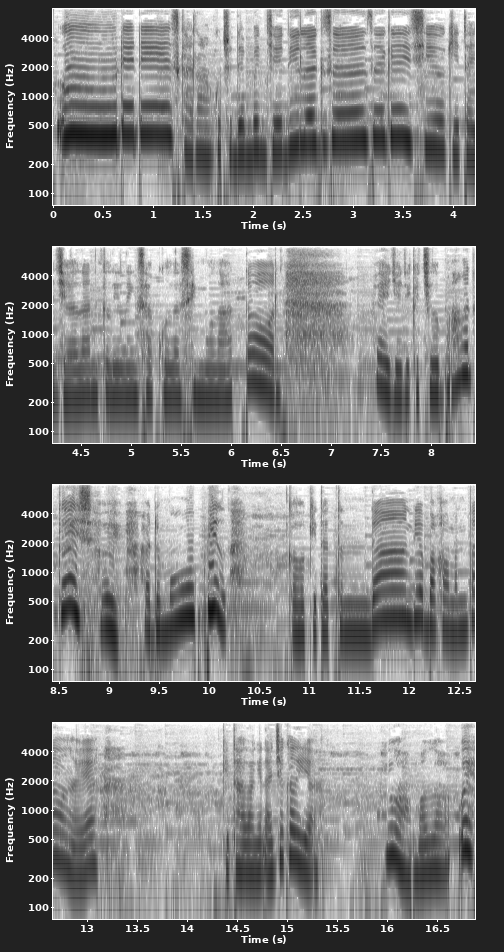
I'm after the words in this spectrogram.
Udah deh, sekarang aku sudah menjadi raksasa guys. Yuk kita jalan keliling Sakura Simulator. Eh, jadi kecil banget guys. Eh, ada mobil. Kalau kita tendang, dia bakal mental nggak ya? Kita halangin aja kali ya. Wah, malah, weh,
